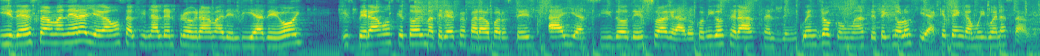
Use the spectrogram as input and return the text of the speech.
Y de esta manera llegamos al final del programa del día de hoy. Esperamos que todo el material preparado para ustedes haya sido de su agrado. Conmigo será hasta el reencuentro con más de tecnología. Que tenga muy buenas tardes.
